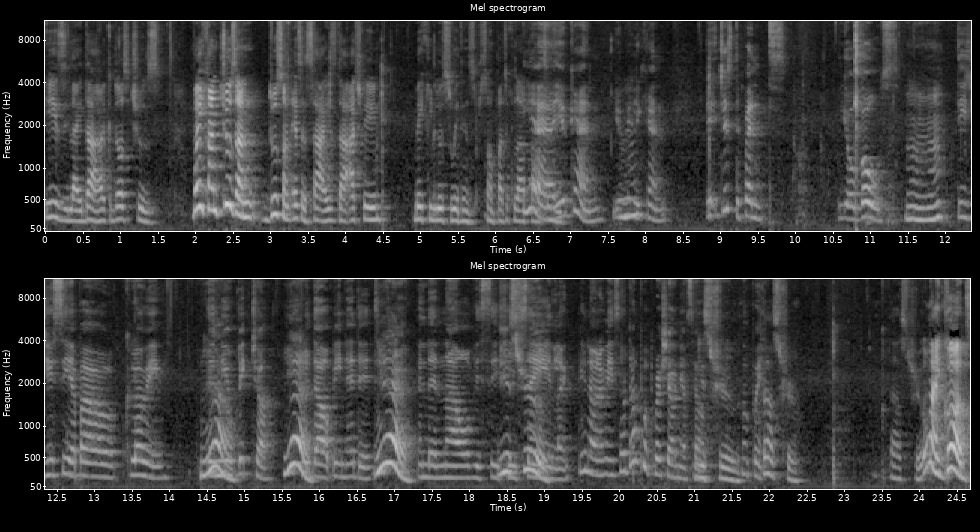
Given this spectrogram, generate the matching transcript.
easy like that. I could just choose. But you can choose and do some exercise that actually make you lose weight in some particular Yeah, parts. you can. You Mhm. really can. It just depends. Your goals. Mm-hmm. Did you see about Chloe? The Yeah. new picture Yeah. without being edited. Yeah. And then now obviously It's she's true. saying like, you know what I mean? So don't put pressure on yourself. It's true. No point. That's true. That's true. Oh my God.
